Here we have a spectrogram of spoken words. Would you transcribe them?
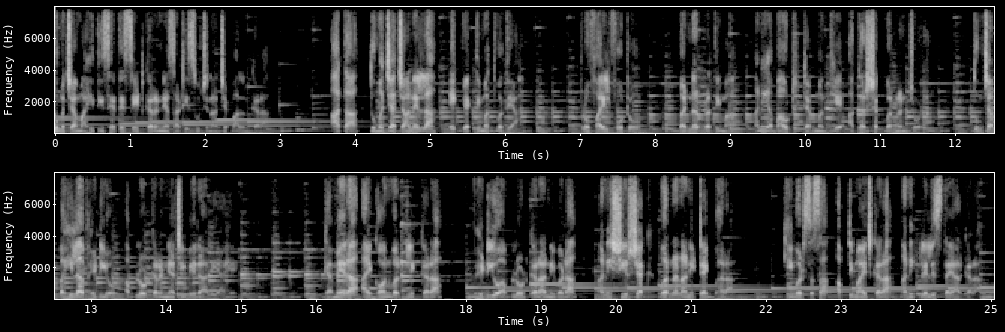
तुमच्या माहितीचे ते सेट करण्यासाठी सूचनांचे पालन करा. आता तुमच्या चॅनेलला एक व्यक्तिमत्व द्या. प्रोफाईल फोटो बर्नर प्रतिमा आणि अबाउट टॅबमध्ये आकर्षक वर्णन जोडा. तुमचा पहिला व्हिडिओ अपलोड करण्याची वेळ आली आहे. कॅमेरा आयकॉनवर क्लिक करा व्हिडिओ अपलोड करा निवडा आणि शीर्षक वर्णन आणि टॅग भरा. कीवर्ड्सचा ऑप्टिमाइज करा आणि प्लेलिस्ट तयार करा.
